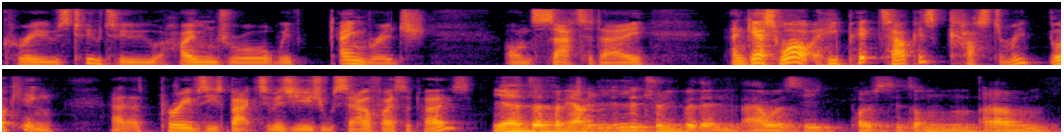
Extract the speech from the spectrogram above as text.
Crewe's 2-2 home draw with Cambridge on Saturday. And guess what? He picked up his customary booking. Uh, that proves he's back to his usual self, I suppose. Yeah, definitely. I mean, literally within hours, he posted on um,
